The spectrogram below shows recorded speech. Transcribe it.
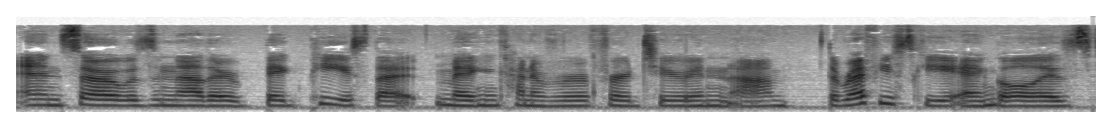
And so it was another big piece that Megan kind of referred to in um, the Refuski angle is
